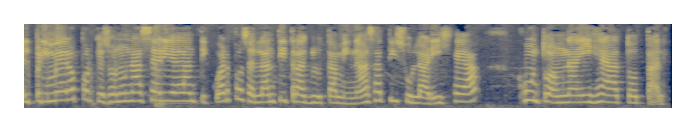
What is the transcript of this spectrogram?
el, primero, porque son una serie de anticuerpos, es la antitransglutaminasa tisular IgA junto a una IgA total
